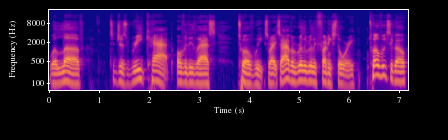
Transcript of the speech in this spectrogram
would love to just recap over these last 12 weeks, right? So I have a really, really funny story. 12 weeks ago,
